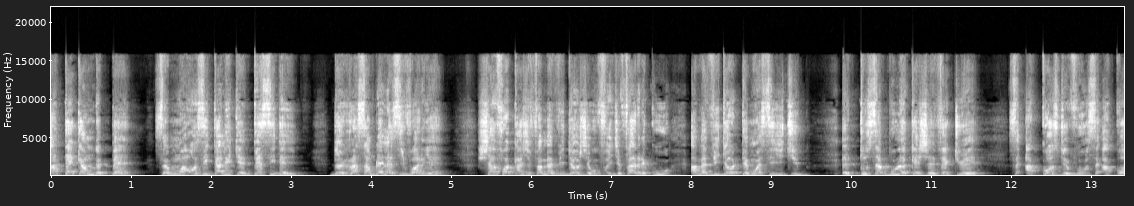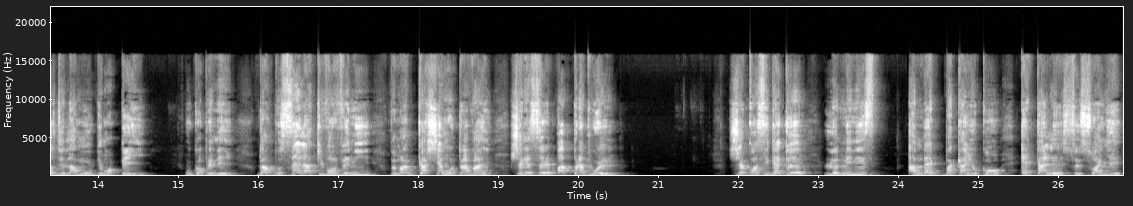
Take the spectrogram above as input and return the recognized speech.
en tant qu'homme de paix, c'est moi aux Italiens qui ai décidé de rassembler les Ivoiriens. Chaque fois que je fais mes vidéos, je, je fais recours à mes vidéos témoins sur YouTube. Et tout ce boulot que j'ai effectué, c'est à cause de vous, c'est à cause de l'amour de mon pays. Vous comprenez? Donc pour ceux-là qui vont venir vraiment gâcher mon travail, je ne serai pas prêt pour eux. Je considère que le ministre Ahmed Bakayoko est allé se soigner.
